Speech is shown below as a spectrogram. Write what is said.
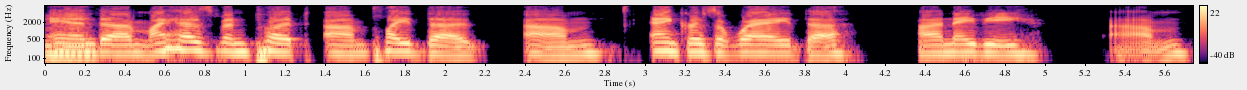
Mhm. And uh, my husband put um, played the um, anchors aweigh the uh, Navy. Um,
